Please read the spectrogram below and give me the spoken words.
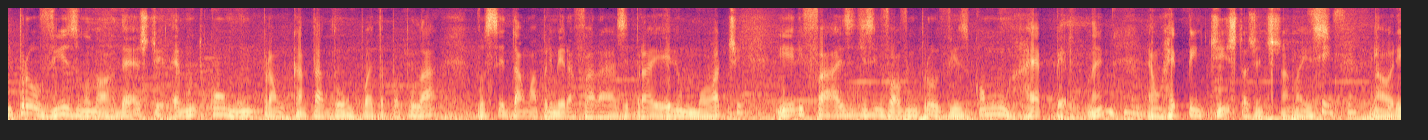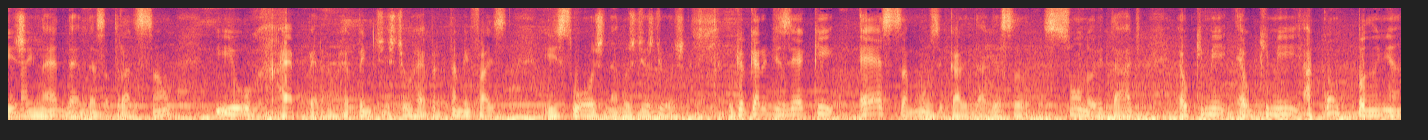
Improviso no Nordeste é muito comum para um cantador, um poeta popular. Você dá uma primeira frase para ele, um mote, e ele faz e desenvolve um improviso, como um rapper, né? Uhum. É um repentista, a gente chama isso sim, sim. na origem né, dessa tradição. E o rapper, o repentista e o rapper que também faz isso hoje, né, nos dias de hoje. O que eu quero dizer é que essa musicalidade, essa sonoridade é o que me, é o que me acompanha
